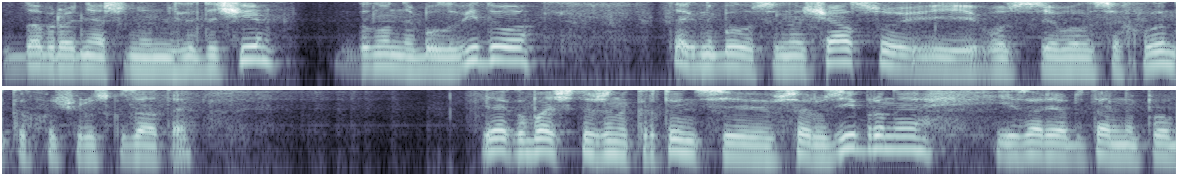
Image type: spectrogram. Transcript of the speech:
Доброго дня, шановні глядачі. Давно не було відео, так не було сильно часу, і ось з'явилася хвилинка, хочу розказати. Як ви бачите, вже на картинці все розібране, і зараз я детально про-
